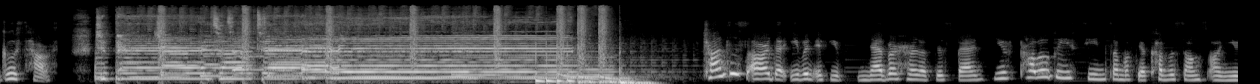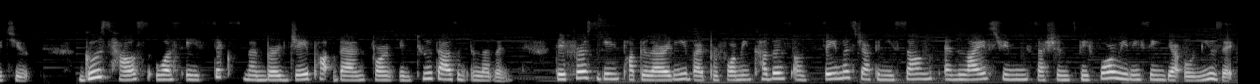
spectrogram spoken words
Goose House. Japan Top 10. Chances are that even if you've never heard of this band, you've probably seen some of their cover songs on YouTube. Goose House was a six member J pop band formed in 2011. They first gained popularity by performing covers of famous Japanese songs and live streaming sessions before releasing their own music.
